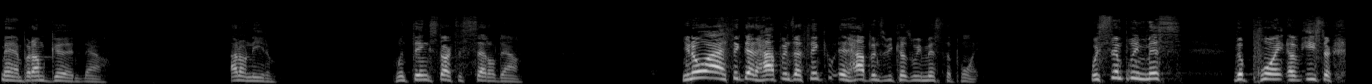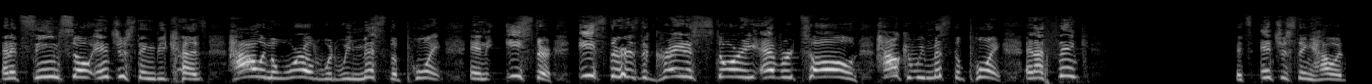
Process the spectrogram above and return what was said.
man, but I'm good now. I don't need them. When things start to settle down. You know why I think that happens? I think it happens because we miss the point. We simply miss the point of Easter. And it seems so interesting because how in the world would we miss the point in Easter? Easter is the greatest story ever told. How could we miss the point? And I think it's interesting how it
